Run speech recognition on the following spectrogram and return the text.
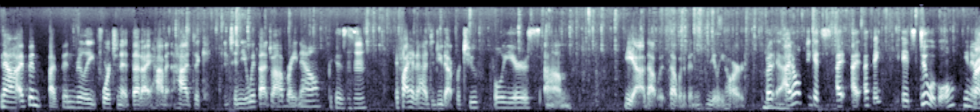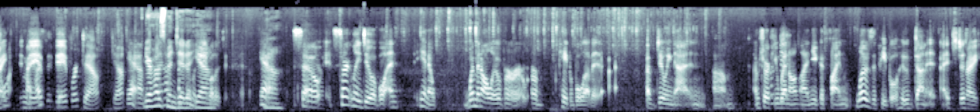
now I've been I've been really fortunate that I haven't had to continue with that job right now because mm-hmm. if I had had to do that for two full years. Um, yeah, that would that would have been really hard. But mm-hmm. I don't think it's. I, I, I think it's doable. You know, right? It may, have, it may have worked out. Yeah. Yeah. Your husband did it. Yeah. it. yeah. Yeah. So yeah. it's certainly doable, and you know, women all over are, are capable of it, of doing that. And um, I'm sure if you went online, you could find loads of people who've done it. It's just right.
